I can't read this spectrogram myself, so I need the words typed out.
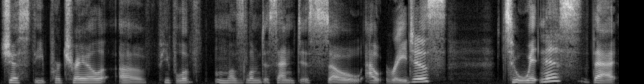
just the portrayal of people of Muslim descent is so outrageous to witness that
